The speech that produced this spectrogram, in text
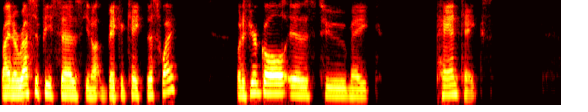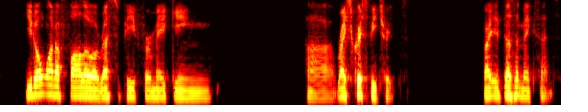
Right? A recipe says, you know, bake a cake this way but if your goal is to make pancakes, you don't want to follow a recipe for making uh, Rice Krispie treats, right? It doesn't make sense.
